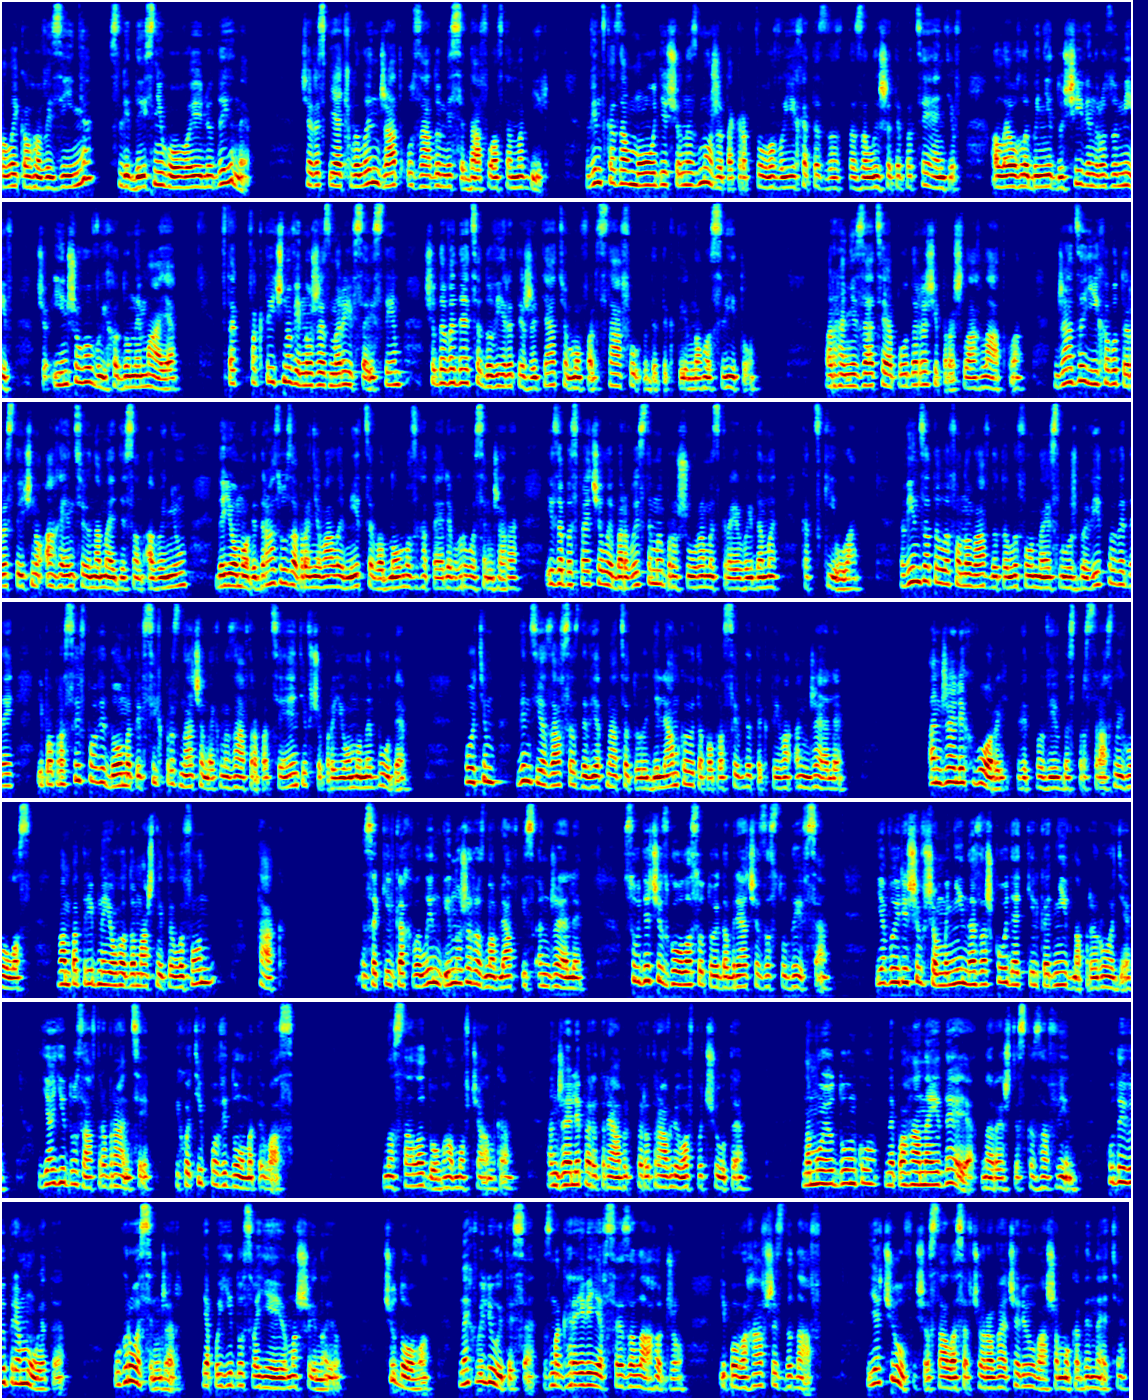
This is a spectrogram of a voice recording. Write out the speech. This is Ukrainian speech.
великого везіння сліди снігової людини. Через п'ять хвилин Джад у задумі сідав у автомобіль. Він сказав Моуді, що не зможе так раптово виїхати та залишити пацієнтів, але у глибині душі він розумів, що іншого виходу немає. Фактично він уже змирився із тим, що доведеться довірити життя цьому фальстафу детективного світу. Організація подорожі пройшла гладко. Джад заїхав у туристичну агенцію на Медісон Авеню, де йому відразу забронювали місце в одному з готелів Гросінджера і забезпечили барвистими брошурами з краєвидами Кацкілла. Він зателефонував до телефонної служби відповідей і попросив повідомити всіх призначених на завтра пацієнтів, що прийому не буде. Потім він зв'язався з 19-ю ділянкою та попросив детектива Анджелі. Анджелі хворий, відповів безпристрасний голос. Вам потрібний його домашній телефон? Так. За кілька хвилин він уже розмовляв із Анджелі. Судячи з голосу, той добряче застудився. Я вирішив, що мені не зашкодять кілька днів на природі. Я їду завтра вранці і хотів повідомити вас. Настала довга мовчанка. Анджелі перетравлював почути. На мою думку, непогана ідея, нарешті сказав він. Куди ви прямуєте? У Гросінджер. Я поїду своєю машиною. Чудово, не хвилюйтеся, з Макгреві я все залагоджу, і, повагавшись, додав. Я чув, що сталося вчора ввечері у вашому кабінеті.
